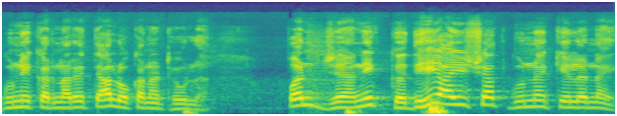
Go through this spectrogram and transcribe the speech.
गुन्हे करणारे त्या लोकांना ठेवलं. पण ज्याने कधीही आयुष्यात गुन्हा केलं नाही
